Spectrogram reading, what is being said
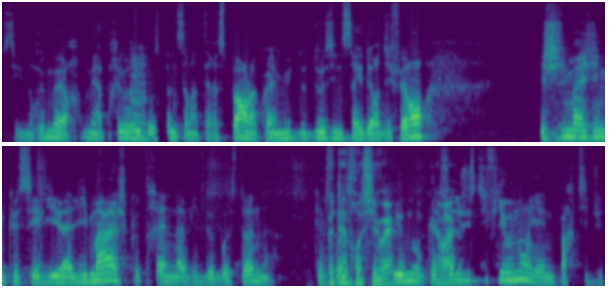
c'est une rumeur, mais a priori, mm. Boston, ça ne l'intéresse pas. On a quand même eu de deux insiders différents. J'imagine que c'est lié à l'image que traîne la ville de Boston. Peut-être aussi, ouais. Qu'elle soit justifiée ou non, il y a une partie du.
